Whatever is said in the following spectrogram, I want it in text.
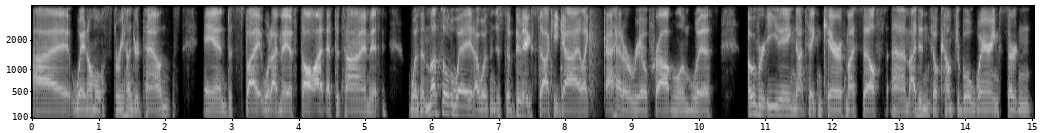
I weighed almost 300 pounds. And despite what I may have thought at the time, it wasn't muscle weight. I wasn't just a big, stocky guy. Like I had a real problem with overeating, not taking care of myself. Um, I didn't feel comfortable wearing certain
